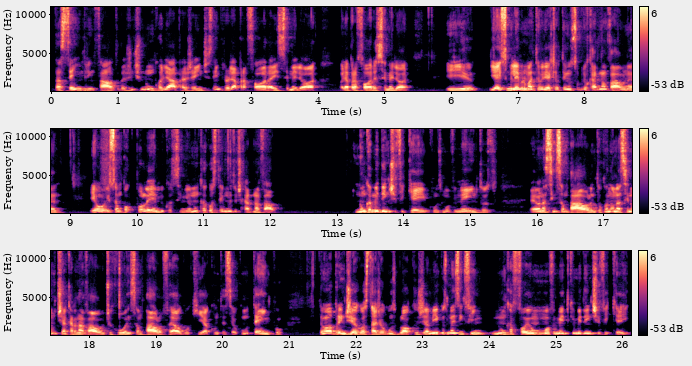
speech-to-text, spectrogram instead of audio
está sempre em falta, da gente nunca olhar para a gente, sempre olhar para fora e ser melhor, olhar para fora e ser melhor. E, e isso me lembra uma teoria que eu tenho sobre o carnaval, né? Eu, isso é um pouco polêmico, assim, eu nunca gostei muito de carnaval. Nunca me identifiquei com os movimentos. É, eu nasci em São Paulo, então quando eu nasci não tinha carnaval de rua em São Paulo, foi algo que aconteceu com o tempo. Então eu aprendi a gostar de alguns blocos de amigos, mas enfim, nunca foi um movimento que eu me identifiquei.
